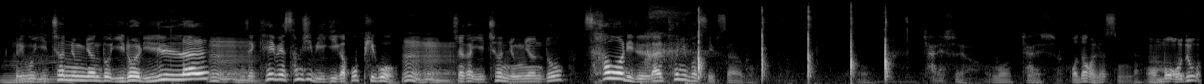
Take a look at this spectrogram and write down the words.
음. 그리고 2006년도 1월 1일 날 음, 음, 이제 음. KBS 32기가 뽑히고 음, 음. 제가 2006년도 4월 1일 날 투니버스 입사하고 잘했어요. 뭐 잘했어. 얻어 걸렸습니다. 어, 뭐 어두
